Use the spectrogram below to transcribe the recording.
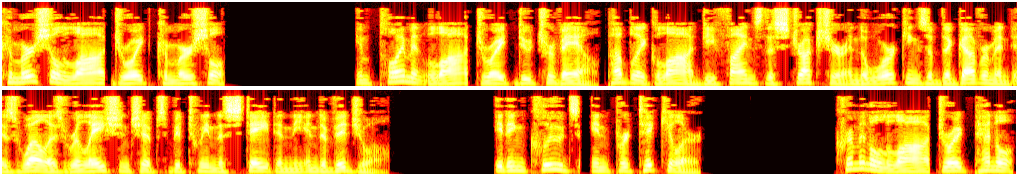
Commercial law commercial Employment law du travail public law defines the structure and the workings of the government as well as relationships between the state and the individual. It includes, in particular, criminal law penal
